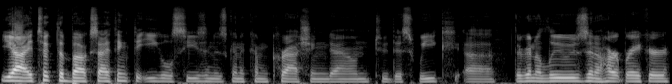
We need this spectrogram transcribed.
Yeah, I took the Bucks. I think the Eagles season is going to come crashing down to this week. Uh, they're going to lose in a heartbreaker,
